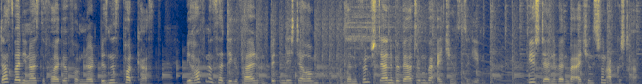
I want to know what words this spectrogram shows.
Das war die neueste Folge vom Nerd Business Podcast. Wir hoffen, es hat dir gefallen und bitten dich darum, uns eine 5-Sterne-Bewertung bei iTunes zu geben. Vier Sterne werden bei iTunes schon abgestraft.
